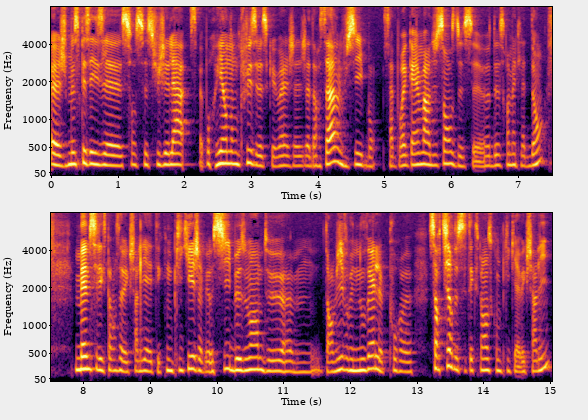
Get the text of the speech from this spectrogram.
Euh, je me spécialise euh, sur ce sujet-là, c'est pas pour rien non plus, parce que voilà, j'adore ça. Je me suis dit, bon, ça pourrait quand même avoir du sens de se, de se remettre là-dedans. Même si l'expérience avec Charlie a été compliquée, j'avais aussi besoin de, d'en vivre une nouvelle pour sortir de cette expérience compliquée avec Charlie.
